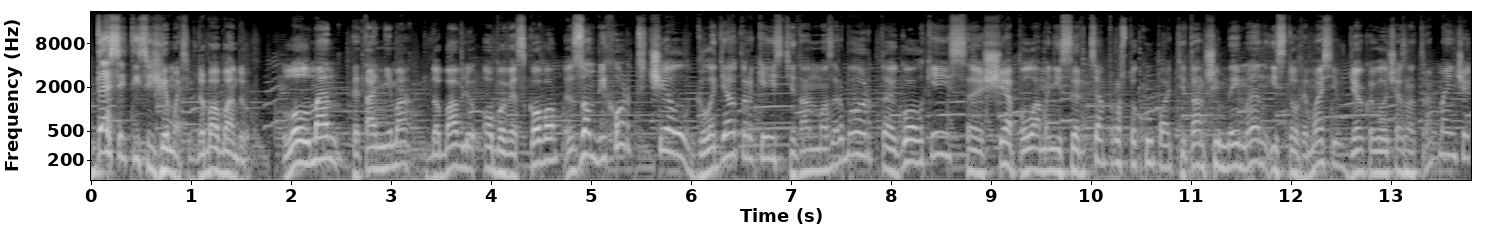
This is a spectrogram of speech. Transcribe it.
10 тисяч гемасів, добав банду. Лолмен, питань нема, добавлю обов'язково. Зомбі Хорд, Чел, Гладіатор Кейс, Титан Мазерборд, Гол Кейс, е, ще поламані серця просто купа, Титан Шимнеймен і 100 гемасів, дякую величезно Трапменчик,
